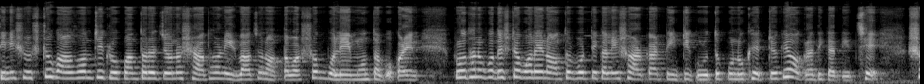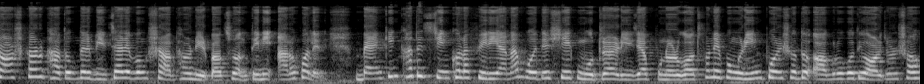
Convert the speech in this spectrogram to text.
তিনি সুষ্ঠু গণতান্ত্রিক রূপান্তরের জন্য সাধারণ নির্বাচন অত্যাবশ্যক বলে মন্তব্য করেন। প্রধান উপদেষ্টা বলেন, অন্তর্বর্তীকালীন সরকার তিনটি গুরুত্বপূর্ণ ক্ষেত্রকে অগ্রাধিকার দিচ্ছে। সংস্কার, ঘাতকদের বিচার এবং সাধারণ নির্বাচন। তিনি আরও বলেন, ব্যাংকিং খাতে শৃঙ্খলা ফিরিয়ে আনা, বৈদেশিক মুদ্রা, রিজার্ভ পুনর্গঠন এবং ঋণ পরিশোধ অগ্রগতি অর্জন সহ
